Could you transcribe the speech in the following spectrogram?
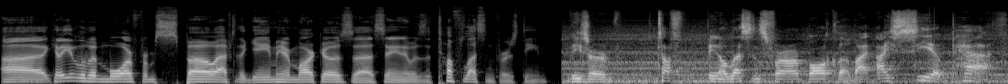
Uh, can I get a little bit more from Spo after the game here? Marcos uh, saying it was a tough lesson for his team. These are tough, you know, lessons for our ball club. I, I see a path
